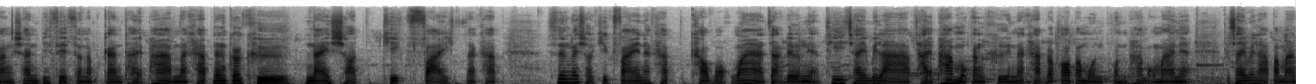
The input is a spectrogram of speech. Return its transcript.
ฟังก์ชันพิเศษสำหรับการถ่ายภาพนะครับ นั่นก็คือ Night Shot Kick Fight นะครับซึ่งในช็อตคลิกไฟนะครับเขาบอกว่าจากเดิมเนี่ยที่ใช้เวลาถ่ายภาพหมดกลางคืนนะครับแล้วก็ประมวลผลภาพออกมาเนี่ยจะใช้เวลาประมาณ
